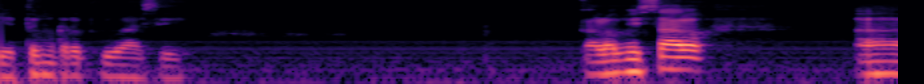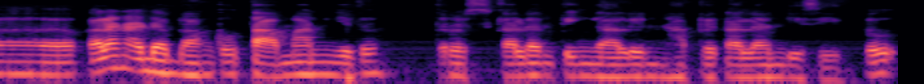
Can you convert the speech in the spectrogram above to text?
itu menurut gua sih. Kalau misal uh, kalian ada bangku taman gitu terus kalian tinggalin HP kalian di situ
